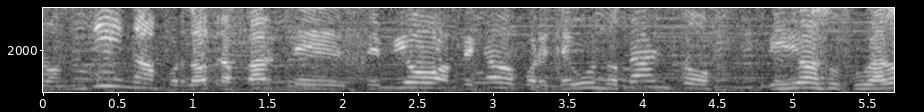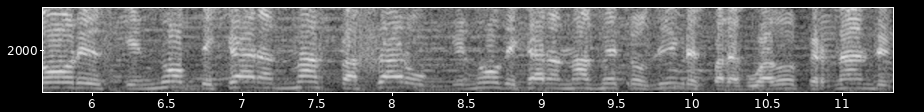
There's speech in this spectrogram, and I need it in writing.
Rondina por la otra parte se vio afectado por el segundo tanto pidió a sus jugadores que no dejaran más pasar o que no dejaran más metros libres para el jugador Fernández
